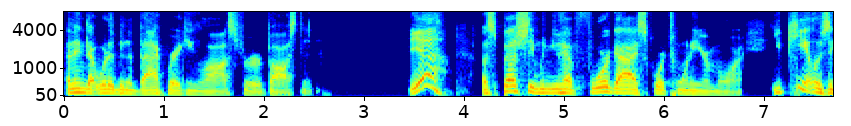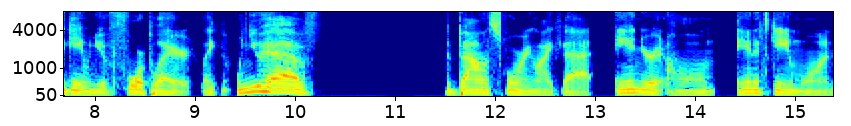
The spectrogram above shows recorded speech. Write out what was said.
I think that would have been a backbreaking loss for Boston, Yeah. especially when you have four guys score 20 or more. You can't lose a game when you have four players. Like when you have the balanced scoring like that and you're at home and it's game one,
